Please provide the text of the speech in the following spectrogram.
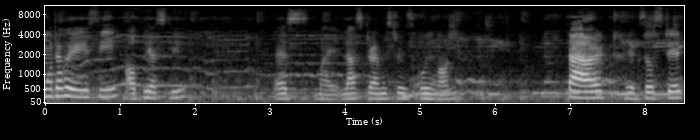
মোটা হয়ে গেছি obviously as my last trimester is going on tired exhausted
